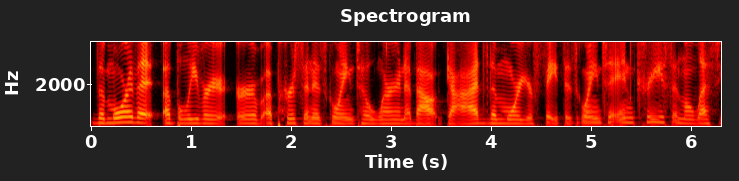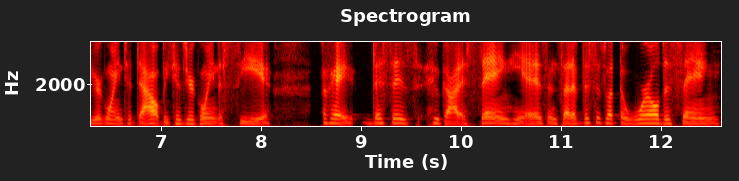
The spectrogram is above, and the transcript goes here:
the more that a believer or a person is going to learn about God, the more your faith is going to increase and the less you're going to doubt because you're going to see, okay, this is who God is saying he is instead of this is what the world is saying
